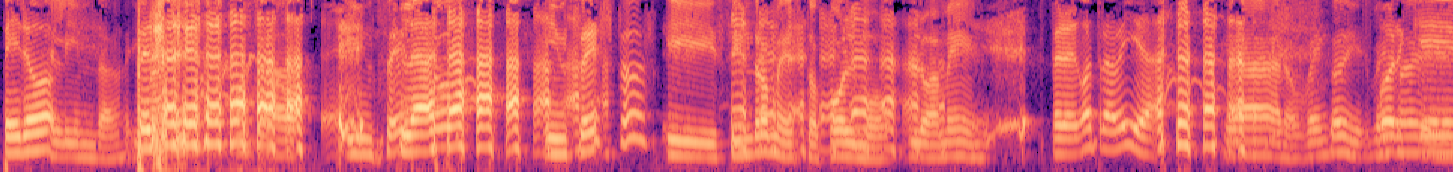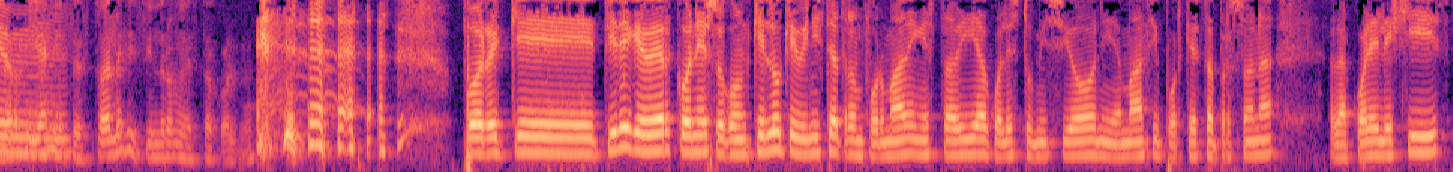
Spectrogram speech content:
pero Qué linda. Y Pero- o sea, incestos, Claro. incestos y síndrome de Estocolmo. Lo amé. Pero en otra vida. Claro, vengo de, vengo Porque, de energías mm, incestuales y síndrome de Estocolmo. Porque tiene que ver con eso, con qué es lo que viniste a transformar en esta vida, cuál es tu misión y demás, y por qué esta persona a la cual elegís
